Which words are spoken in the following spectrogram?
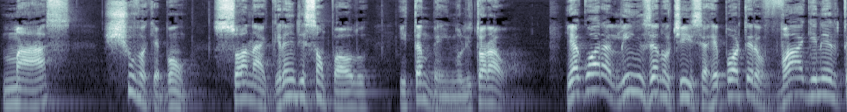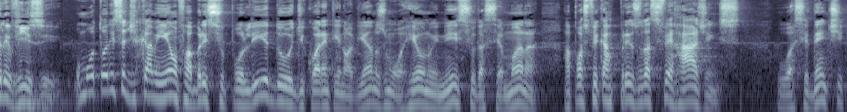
Mas chuva que é bom só na Grande São Paulo e também no litoral. E agora, Lins é notícia, repórter Wagner Trevisi. O motorista de caminhão Fabrício Polido, de 49 anos, morreu no início da semana após ficar preso das ferragens. O acidente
